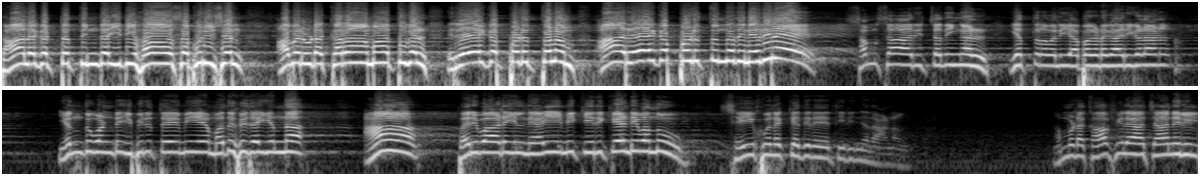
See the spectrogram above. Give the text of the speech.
കാലഘട്ടത്തിന്റെ ഇതിഹാസ പുരുഷൻ അവരുടെ കറാമാത്തുകൾ രേഖപ്പെടുത്തണം. ആ രേഖപ്പെടുത്തുന്നതിനെതിരെ സംസാരിച്ച നിങ്ങൾ എത്ര വലിയ അപകടകാരികളാണ്? എന്തുകൊണ്ട് ഇബിനു തേമിയെ മധുഹ് ചെയ്യുന്ന ആ പരിപാടിയിൽ നയീമിക്ക് ഇരിക്കേണ്ടി വന്നു? ഷെയ്ഹുനക്കെതിരെ തിരിഞ്ഞതാണ്. നമ്മുടെ കാഫില ചാനലിൽ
